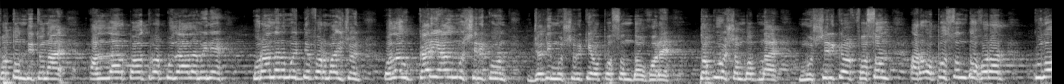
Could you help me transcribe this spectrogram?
পতন দিত না। আল্লাহর পাক রব্বুল আলমিনে কোরআনের মধ্যে ফরমাইছেন ওলাউ কারি আল মুশরিকুন যদি মুশরিকে অপছন্দ করে, তবুও সম্ভব নয়। মুশরিকের পছন্দ আর অপছন্দ করার কোনো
